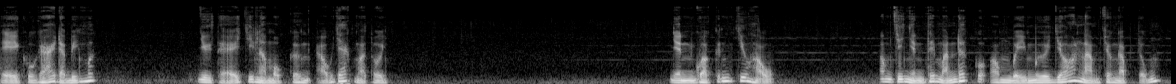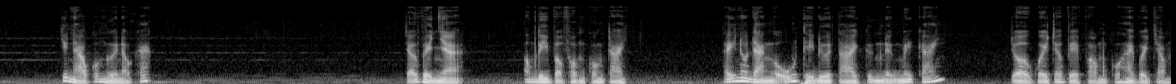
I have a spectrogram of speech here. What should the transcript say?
Thì cô gái đã biến mất. Như thể chỉ là một cơn ảo giác mà thôi. Nhìn qua kính chiếu hậu, Ông chỉ nhìn thấy mảnh đất của ông bị mưa gió làm cho ngập trũng, Chứ nào có người nào khác. Trở về nhà, Ông đi vào phòng con trai. Thấy nó đang ngủ thì đưa tay cưng nựng mấy cái, Rồi quay trở về phòng của hai vợ chồng.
